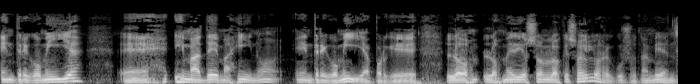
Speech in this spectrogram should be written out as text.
entre comillas, eh, y más de más I, ¿no? Entre comillas, porque los, los medios son los que son y los recursos también, ¿no?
